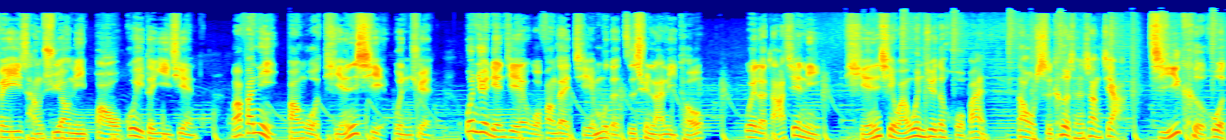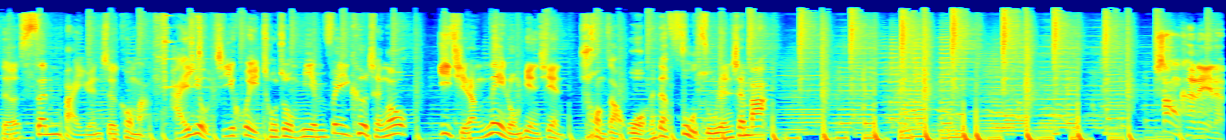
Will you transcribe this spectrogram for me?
非常需要你宝贵的意见。麻烦你帮我填写问卷，问卷连接我放在节目的资讯栏里头。为了答谢你，填写完问卷的伙伴，到时课程上架即可获得三百元折扣码，还有机会抽中免费课程哦！一起让内容变现，创造我们的富足人生吧！上课累了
